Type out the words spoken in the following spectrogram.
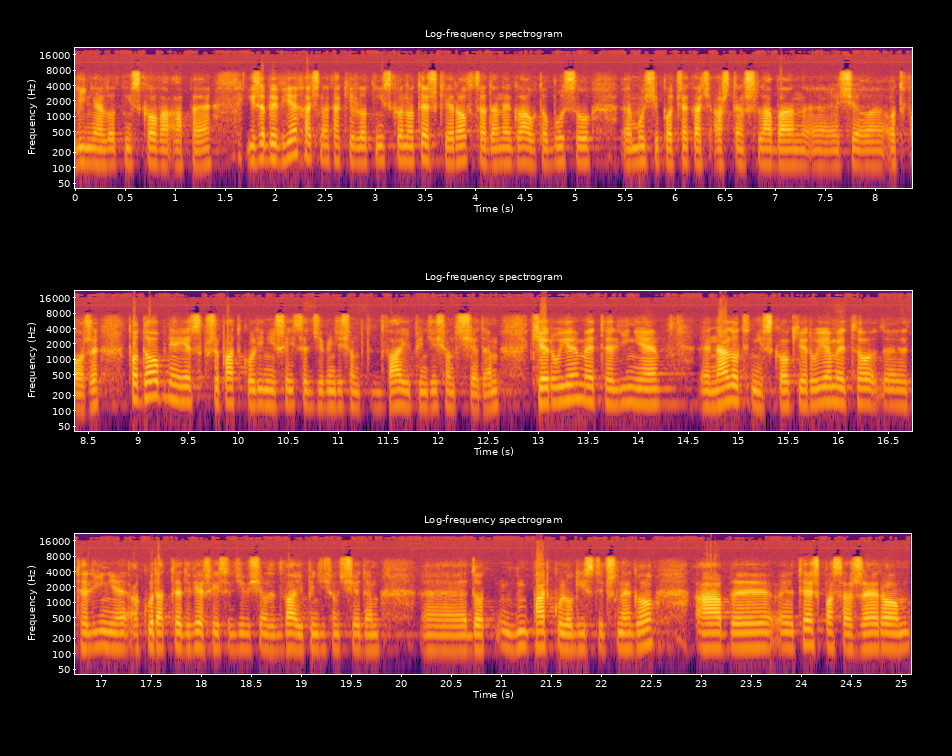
linia lotniskowa AP i żeby wjechać na takie lotnisko, no też kierowca danego autobusu musi poczekać, aż ten szlaban się otworzy. Podobnie jest w przypadku linii 692 i 57. Kierujemy te linie e, na lotnisko, kierujemy to, e, te linie, akurat te dwie 692 i 57 e, do parku logistycznego, aby też pasażerom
